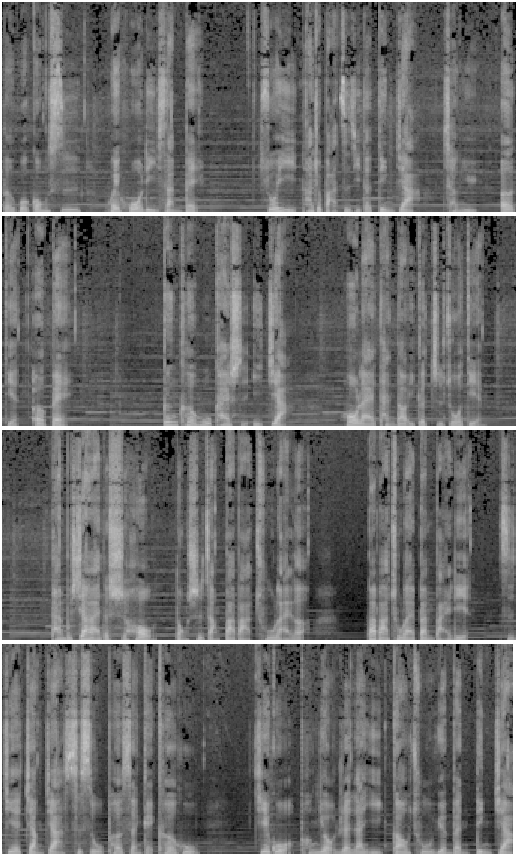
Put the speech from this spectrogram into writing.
德国公司会获利三倍，所以他就把自己的定价乘以二点二倍，跟客户开始议价。后来谈到一个执着点，谈不下来的时候，董事长爸爸出来了，爸爸出来扮白脸，直接降价四十五 percent 给客户。结果，朋友仍然以高出原本定价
